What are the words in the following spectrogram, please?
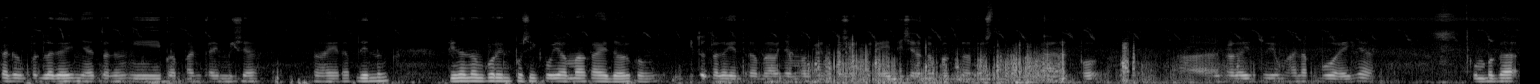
tagang paglagay niya, talagang ipapantay mo siya. Nakahirap din nung tinanong ko rin po si Kuya mga ka-idol kung ito talaga yung trabaho niya mga ka-idol. Siyempre, hindi siya nakapagtapos ng pagkarat po. Ah, talaga ito yung hanap buhay niya. Kumbaga,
